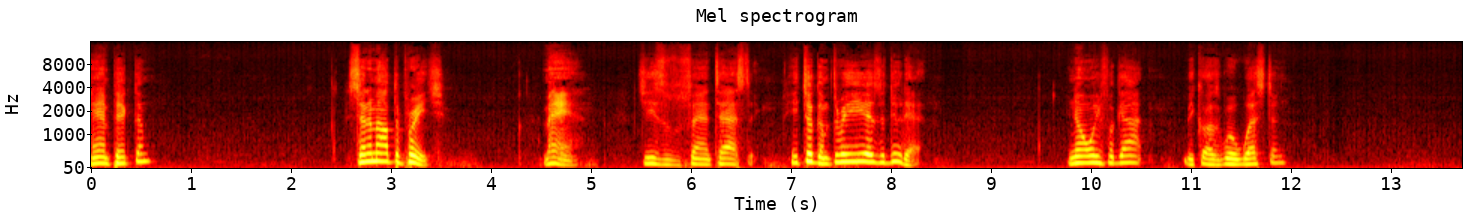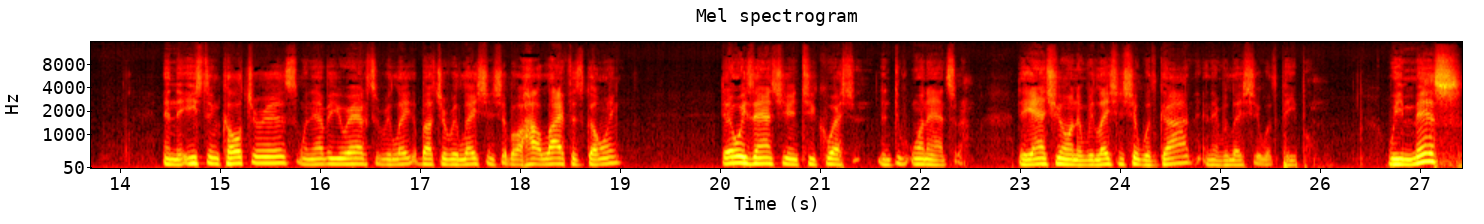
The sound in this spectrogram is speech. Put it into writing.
handpicked them, sent them out to preach. Man, Jesus was fantastic. He took them three years to do that. You know what we forgot? Because we're Western. And the Eastern culture is, whenever you ask to relate about your relationship or how life is going, they always answer you in two questions, in one answer. They answer you on the relationship with God and the relationship with people. We miss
